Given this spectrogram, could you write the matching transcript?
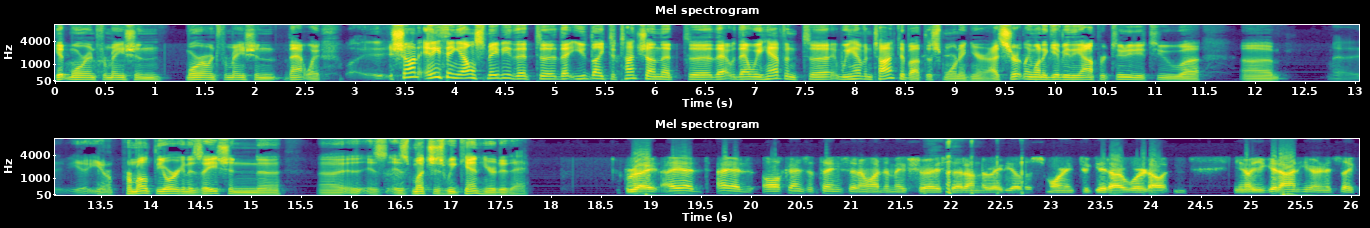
get more information. More information that way. Sean, anything else maybe that that you'd like to touch on that that that we haven't we haven't talked about this morning here? I certainly want to give you the opportunity to you know promote the organization as as much as we can here today. Right. I had I had all kinds of things that I wanted to make sure I said on the radio this morning to get our word out. And you know, you get on here and it's like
